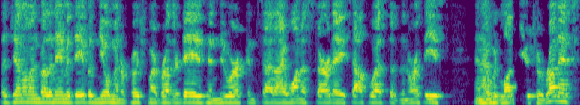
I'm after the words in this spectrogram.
a gentleman by the name of David Neeleman approached my brother Dave in Newark and said, I want to start a Southwest of the Northeast, and I would love you to run it.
